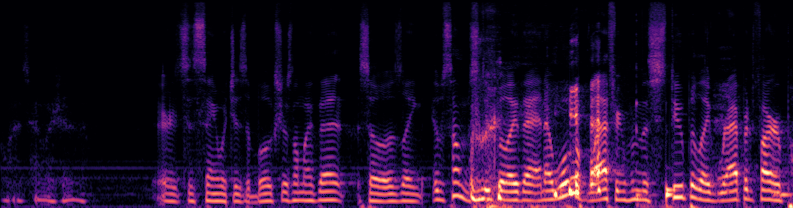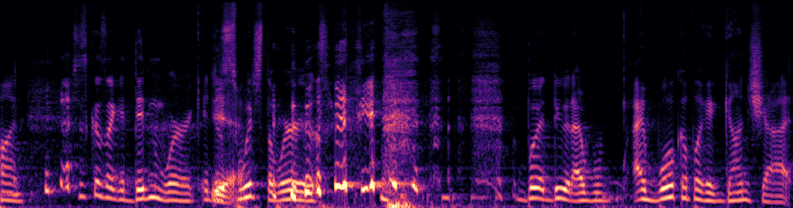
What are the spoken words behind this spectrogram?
what sandwiches? Or it's a sandwiches of books or something like that. So it was like it was something stupid like that, and I woke up laughing from the stupid like rapid fire pun, just because like it didn't work. It just Yeah. switched the words. but dude, I, w- I woke up like a gunshot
